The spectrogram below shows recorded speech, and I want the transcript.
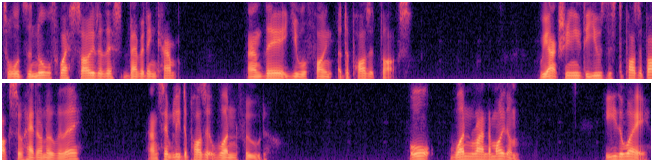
towards the northwest side of this Bedabin camp and there you will find a deposit box. We actually need to use this deposit box, so head on over there and simply deposit one food. Or one random item. Either way.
